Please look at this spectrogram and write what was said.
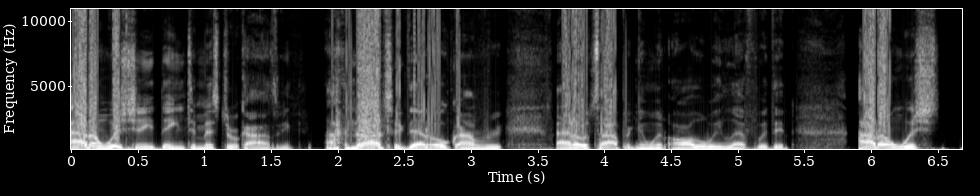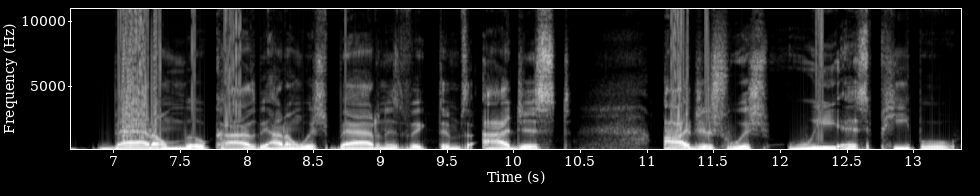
I don't wish anything to Mr. Cosby. I know I took that whole conversation, that whole topic and went all the way left with it. I don't wish bad on Bill Cosby. I don't wish bad on his victims. I just I just wish we as people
